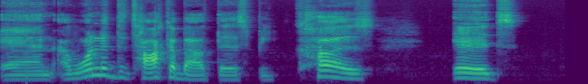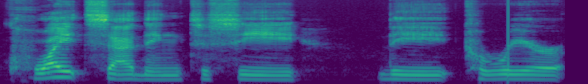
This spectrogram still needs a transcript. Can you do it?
And I wanted to talk about this because it's quite saddening to see the career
